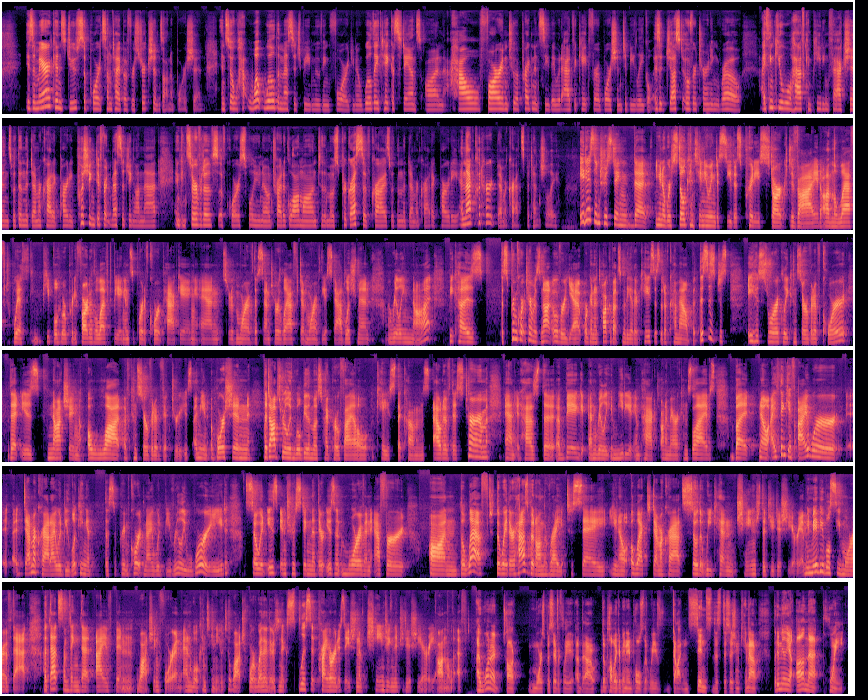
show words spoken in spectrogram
is Americans do support some type of restrictions on abortion. And so how, what will the message be moving forward? You know, will they take a stance on how far into a pregnancy they would advocate for abortion to be legal? Is it just overturning Roe? I think you will have competing factions within the Democratic Party pushing different messaging on that. And conservatives, of course, will, you know, try to glom on to the most progressive cries within the Democratic Party. And that could hurt Democrats potentially. It is interesting that, you know, we're still continuing to see this pretty stark divide on the left with people who are pretty far to the left being in support of court packing and sort of more of the center left and more of the establishment really not because The Supreme Court term is not over yet. We're going to talk about some of the other cases that have come out, but this is just a historically conservative court that is notching a lot of conservative victories. I mean, abortion, the Dobbs ruling will be the most high profile case that comes out of this term, and it has the a big and really immediate impact on Americans' lives. But no, I think if I were a Democrat, I would be looking at the Supreme Court and I would be really worried. So it is interesting that there isn't more of an effort on the left the way there has been on the right to say, you know, elect Democrats so that we can change the judiciary. I mean, maybe we'll see more of that, but that's something that I've been watching for and, and will continue to watch for whether there's an explicit prioritization of changing the judiciary on the left. I want to talk more specifically about the public opinion polls that we've gotten since this decision came out. But Amelia, on that point,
